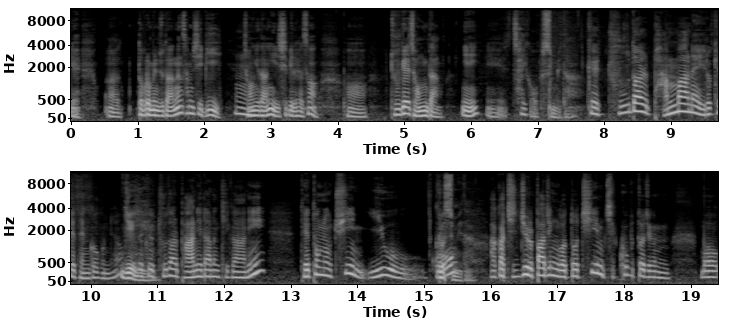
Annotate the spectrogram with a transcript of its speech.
예. 어, 더불어민주당은 32, 음. 정의당이 21 해서 어, 두 개 정당 이 차이가 없습니다. 그 두 달 반 만에 이렇게 된 거군요. 예, 근데 예. 그두 달 반이라는 기간이 대통령 취임 이후 그렇습니다. 아까 지지율 빠진 것도 취임 직후부터 지금 뭐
